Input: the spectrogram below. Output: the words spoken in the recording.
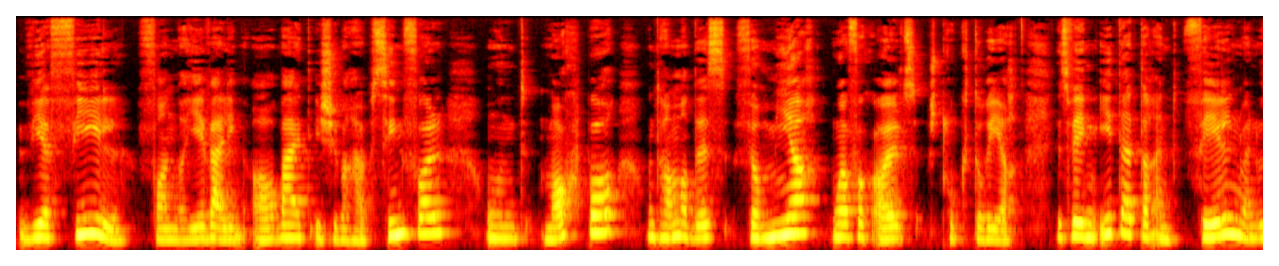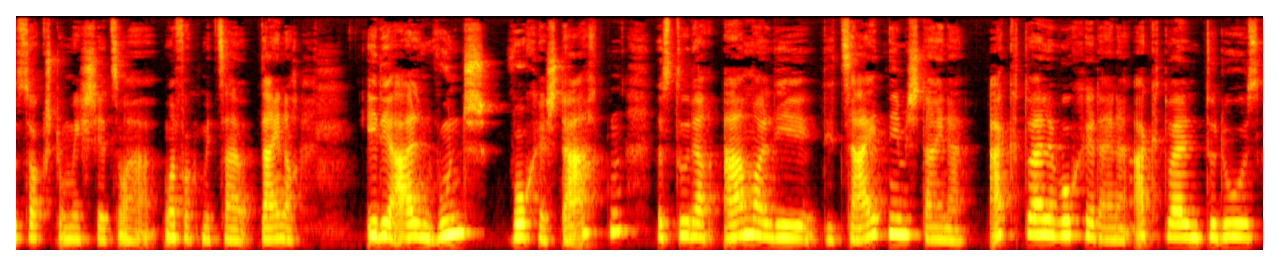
wie viel von der jeweiligen Arbeit ist überhaupt sinnvoll und machbar und haben wir das für mir einfach als strukturiert. Deswegen, ich würde dir empfehlen, wenn du sagst, du möchtest jetzt einfach mit deiner idealen Wunschwoche starten, dass du da einmal die, die Zeit nimmst, deine aktuelle Woche, deine aktuellen To-Dos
